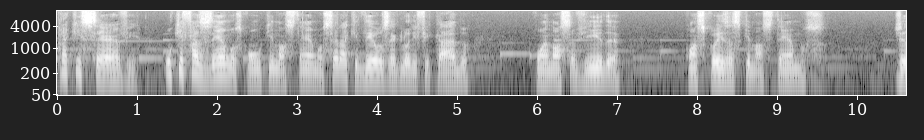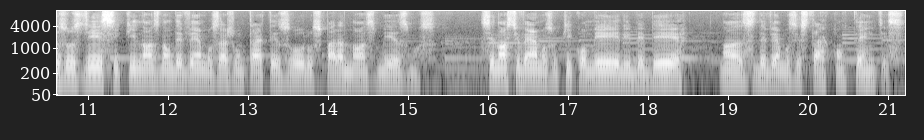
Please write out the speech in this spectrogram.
para que serve? O que fazemos com o que nós temos? Será que Deus é glorificado com a nossa vida, com as coisas que nós temos? Jesus disse que nós não devemos ajuntar tesouros para nós mesmos. Se nós tivermos o que comer e beber, nós devemos estar contentes.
